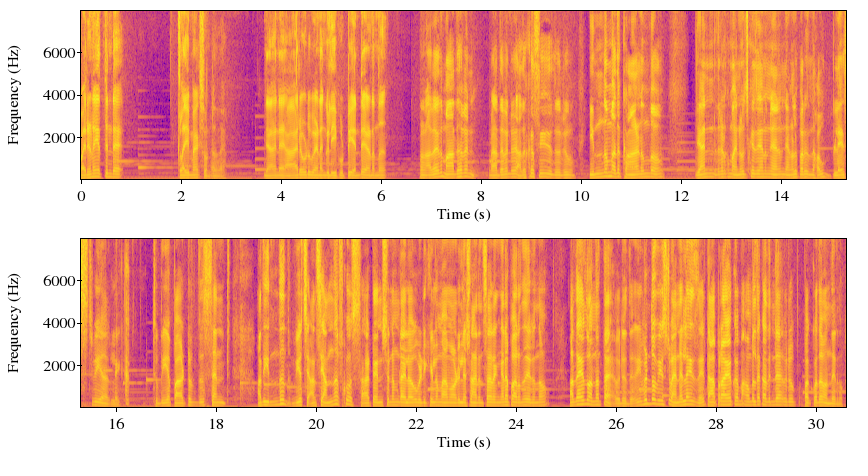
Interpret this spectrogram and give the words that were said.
പരിണയത്തിന്റെ climax ഉണ്ട്. ഞാൻ ആരോട് വേണമെങ്കിൽ ഈ കുട്ടി എന്റെ ആണെന്ന് അതായത് മാധവൻ മാധവന്റെ അതൊക്കെ ഒരു ഇന്നും അത് കാണുമ്പോൾ ഞാൻ ഇതിനടക്ക് മനോജ് കെ ജയനും ഞാനും ഞങ്ങൾ പറയുന്നത് how blessed we are like to be a part of this and അത് ഇന്ന് അന്ന് ഓഫ് കോഴ്സ് ആ ടെൻഷനും ഡയലോഗ് പിടിക്കലും ആ മോഡുലേഷൻ ആരൻ സാർ എങ്ങനെ പറഞ്ഞു തരുന്നു? അതായിരുന്നു അന്നത്തെ ഒരു ഇത് even though we's to analyse it ആ പ്രായമൊക്കെ ആകുമ്പോഴത്തേക്ക് അതിന്റെ ഒരു പക്വത വന്നിരുന്നു.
